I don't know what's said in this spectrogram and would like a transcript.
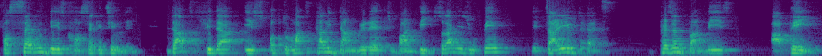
for seven days consecutively, that feeder is automatically downgraded to band B. So that means you pay the tariff that present band Bs are paying.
